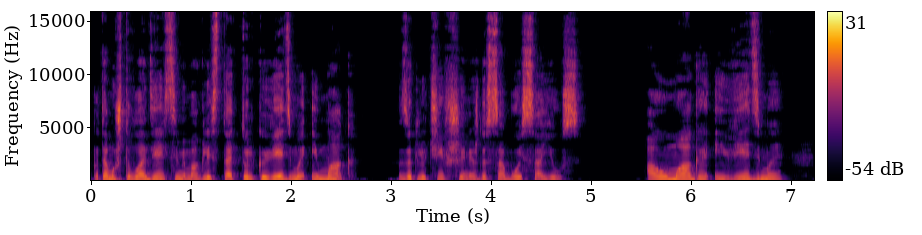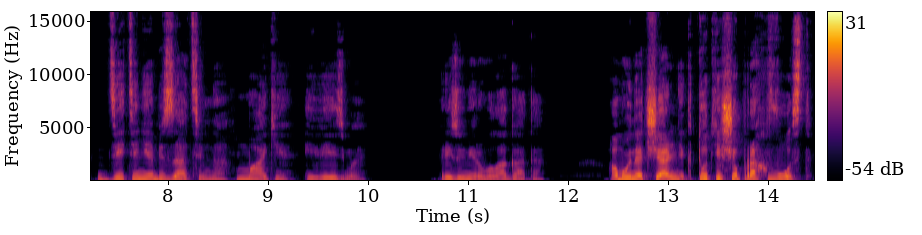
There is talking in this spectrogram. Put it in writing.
потому что владельцами могли стать только ведьма и маг, заключившие между собой союз. А у мага и ведьмы дети не обязательно маги и ведьмы резюмировала Агата. «А мой начальник тот еще прохвост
